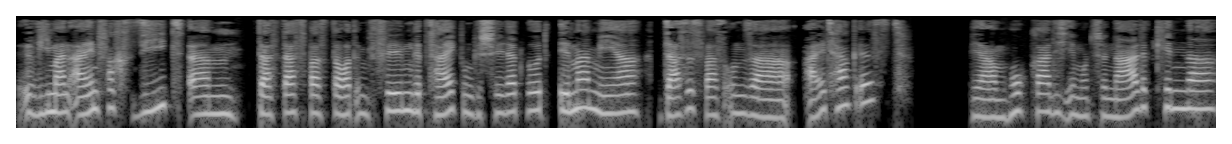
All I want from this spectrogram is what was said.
wie man einfach sieht, ähm, dass das, was dort im Film gezeigt und geschildert wird, immer mehr das ist, was unser Alltag ist. Wir haben hochgradig emotionale Kinder,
